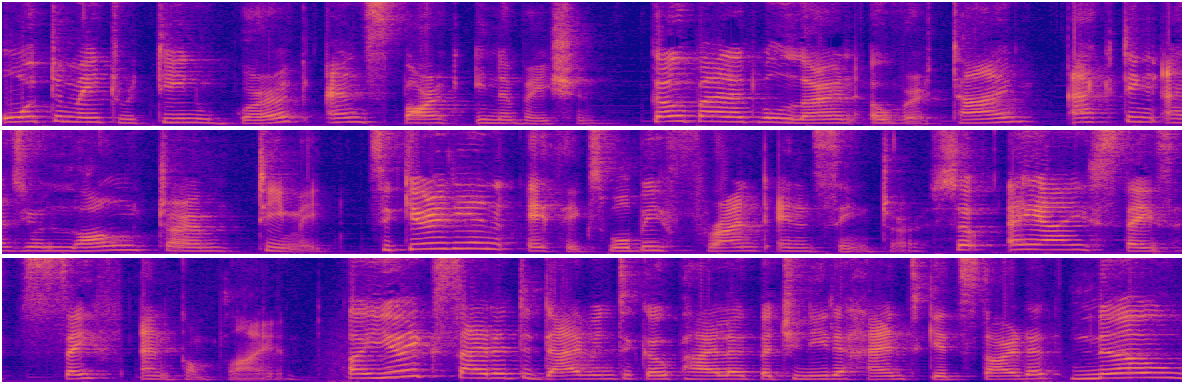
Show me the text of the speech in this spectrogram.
automate routine work, and spark innovation. Copilot will learn over time, acting as your long-term teammate. Security and ethics will be front and center, so AI stays safe and compliant. Are you excited to dive into Copilot but you need a hand to get started? No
